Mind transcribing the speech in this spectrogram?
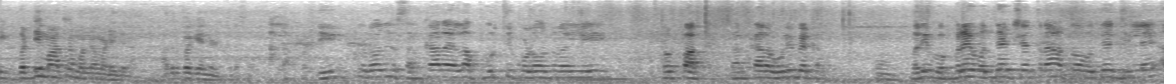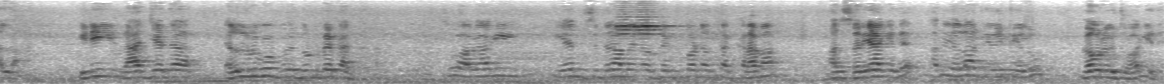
ಈಗ ಬಡ್ಡಿ ಮಾತ್ರ ಮನ್ನಾ ಮಾಡಿದ್ದೀರಾ? ಅದ್ರ ಬಗ್ಗೆ ಏನು ಹೇಳ್ತೀರಾ ಸರ್? ಬಡ್ಡಿ ಕೊಡೋದು ಸರ್ಕಾರ ಎಲ್ಲ ಪೂರ್ತಿ ಕೊಡೋದ್ರಲ್ಲಿ ತಪ್ಪಾಗ್ತದೆ. ಸರ್ಕಾರ ಉಳಿಬೇಕಲ್ಲ. ಬರೀ ಒಬ್ಬರೇ ಒಂದೇ ಕ್ಷೇತ್ರ ಅಥವಾ ಒಂದೇ ಜಿಲ್ಲೆ ಅಲ್ಲ. ಇಡೀ ರಾಜ್ಯದ ಎಲ್ರಿಗೂ ದುಡ್ಡು ಬೇಕಾಗ್ತದೆ. ಸೊ ಹಾಗಾಗಿ ಏನು ಸಿದ್ದರಾಮಯ್ಯನವರು ತೆಗೆದುಕೊಂಡಂಥ ಕ್ರಮ ಅದು ಸರಿಯಾಗಿದೆ ಅದು ಎಲ್ಲ ರೀತಿಯಲ್ಲೂ ಗೌರವಿತವಾಗಿದೆ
